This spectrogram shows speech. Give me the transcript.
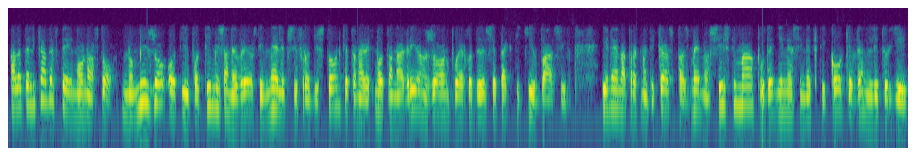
αλλά τελικά δεν φταίει μόνο αυτό. Νομίζω ότι υποτίμησαν ευρέως την έλλειψη φροντιστών και τον αριθμό των αγρίων ζώων που έρχονται σε τακτική βάση. Είναι ένα πραγματικά σπασμένο σύστημα που δεν είναι συνεκτικό και δεν λειτουργεί.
